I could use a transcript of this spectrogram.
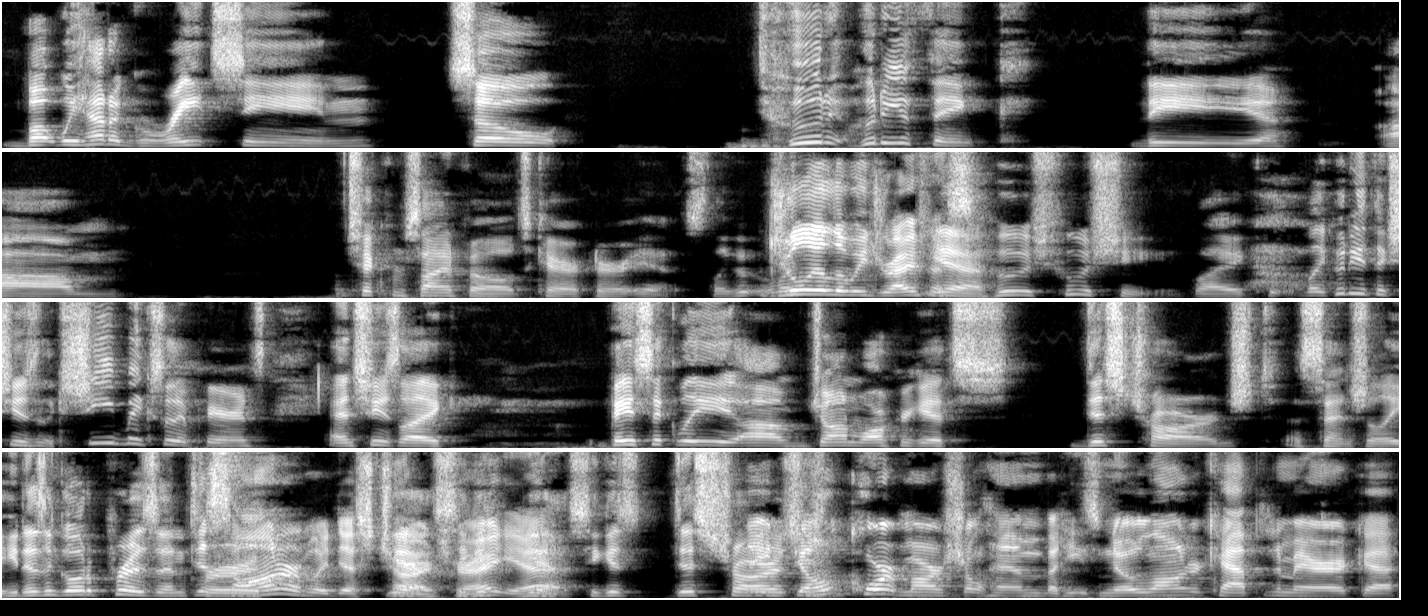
but we had a great scene. So, who do, who do you think the um chick from Seinfeld's character is? Like who- Julia Louis Dreyfus. yeah, who is who is she? Like, who, like who do you think she is? Like, she makes an appearance, and she's like, basically, um, John Walker gets discharged. Essentially, he doesn't go to prison for dishonorably discharged, he right? gets- yeah. Yes, he gets They discharged. don't court martial him, but he's no longer Captain America.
